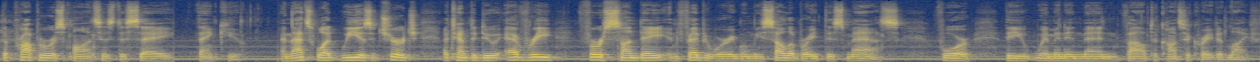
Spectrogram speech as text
the proper response is to say, Thank you. And that's what we as a church attempt to do every first Sunday in February when we celebrate this Mass for the women and men vowed to consecrated life.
